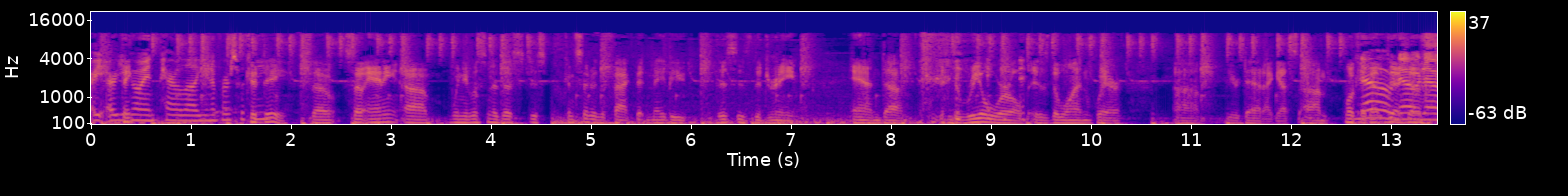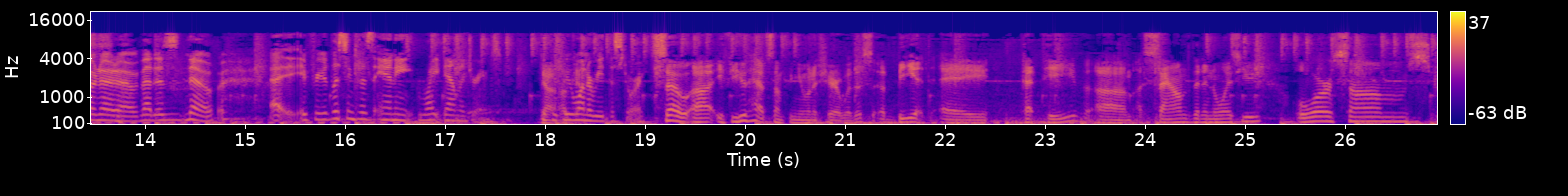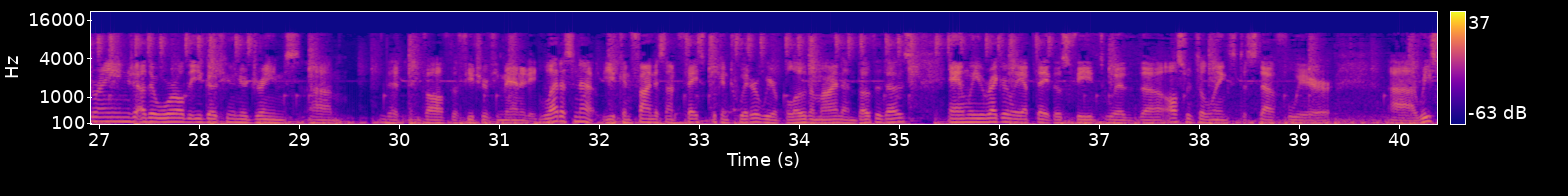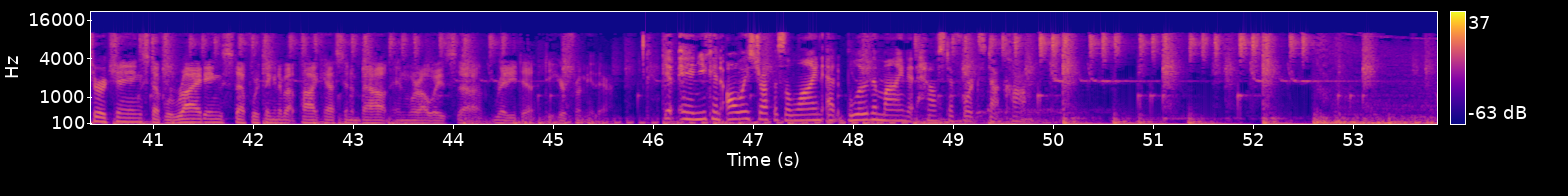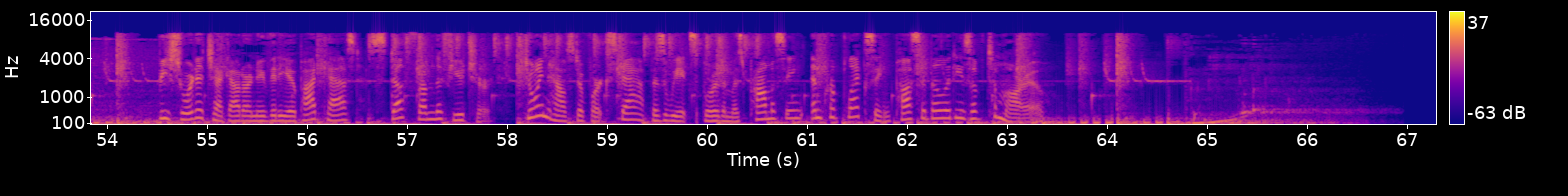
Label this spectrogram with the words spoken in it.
Are, you- are you going parallel universe with Could me? be. So, so Annie, uh, when you listen to this, just consider the fact that maybe this is the dream, and um, the real world is the one where um, you're dead. I guess. Um, okay, No, that- no, that- no, no, no. That is no. Uh, if you're listening to this, Annie, write down the dreams because we okay. want to read the story. So, uh, if you have something you want to share with us, uh, be it a pet peeve, um, a sound that annoys you, or some strange other world that you go to in your dreams um, that involve the future of humanity, let us know. You can find us on Facebook and Twitter. We are Blow the Mind on both of those, and we regularly update those feeds with uh, all sorts of links to stuff we're uh, researching, stuff we're writing, stuff we're thinking about podcasting about, and we're always uh, ready to, to hear from you there. Yep, and you can always drop us a line at blowthemind at howstuffworks.com. Be sure to check out our new video podcast, Stuff from the Future. Join Stuff Works staff as we explore the most promising and perplexing possibilities of tomorrow.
